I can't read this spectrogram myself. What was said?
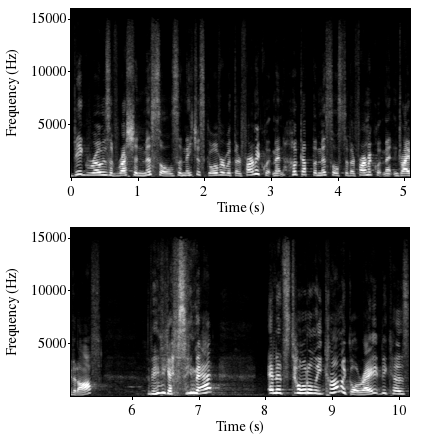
big rows of Russian missiles and they just go over with their farm equipment, hook up the missiles to their farm equipment and drive it off. Have any of you guys seen that? And it's totally comical, right? Because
